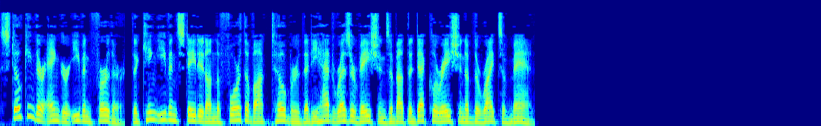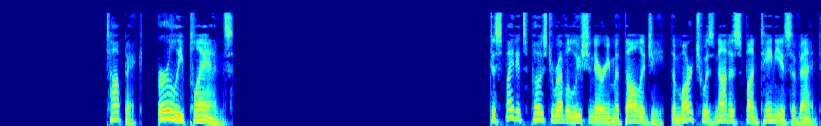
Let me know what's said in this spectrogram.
Stoking their anger even further, the king even stated on 4 October that he had reservations about the Declaration of the Rights of Man. Early plans Despite its post-revolutionary mythology, the march was not a spontaneous event.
